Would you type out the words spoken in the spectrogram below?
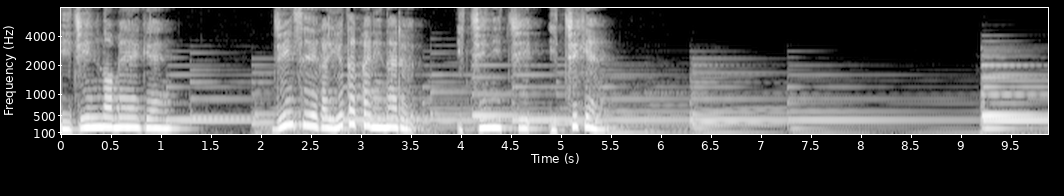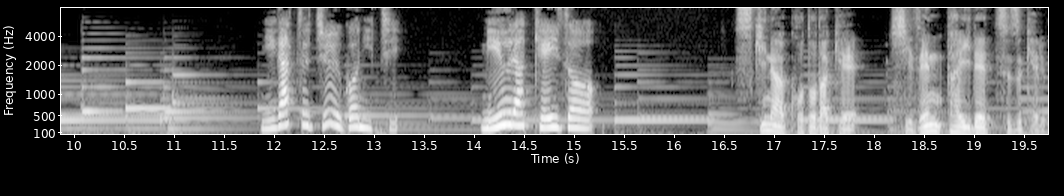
偉人の名言、人生が豊かになる、一日一元。2月15日、三浦慶三。好きなことだけ自然体で続ける。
